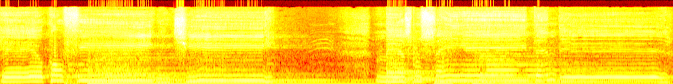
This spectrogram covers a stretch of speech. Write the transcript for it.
eu confio em ti. Mesmo sem entender,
